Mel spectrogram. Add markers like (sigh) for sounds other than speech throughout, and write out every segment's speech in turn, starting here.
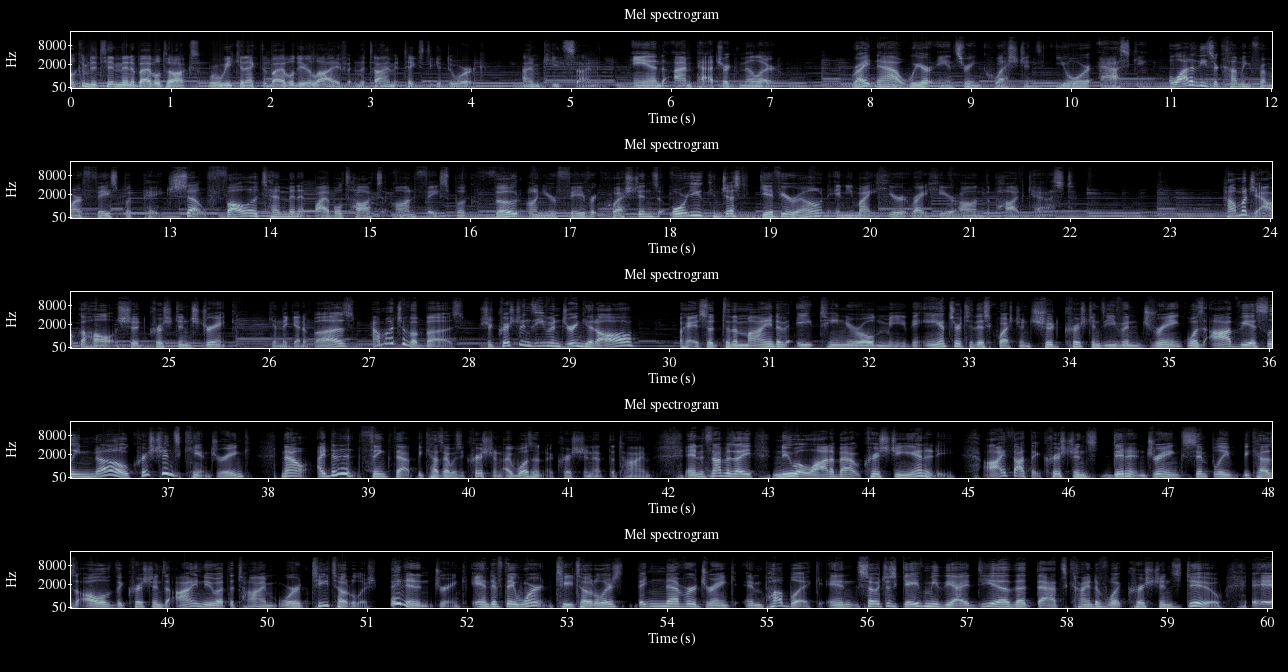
Welcome to 10 Minute Bible Talks, where we connect the Bible to your life and the time it takes to get to work. I'm Keith Simon. And I'm Patrick Miller. Right now, we're answering questions you're asking. A lot of these are coming from our Facebook page. So follow 10 Minute Bible Talks on Facebook, vote on your favorite questions, or you can just give your own and you might hear it right here on the podcast. How much alcohol should Christians drink? Can they get a buzz? How much of a buzz? Should Christians even drink at all? Okay, so to the mind of 18 year old me, the answer to this question, should Christians even drink, was obviously no. Christians can't drink. Now, I didn't think that because I was a Christian. I wasn't a Christian at the time. And it's not because I knew a lot about Christianity. I thought that Christians didn't drink simply because all of the Christians I knew at the time were teetotalers. They didn't drink. And if they weren't teetotalers, they never drank in public. And so it just gave me the idea that that's kind of what Christians do.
